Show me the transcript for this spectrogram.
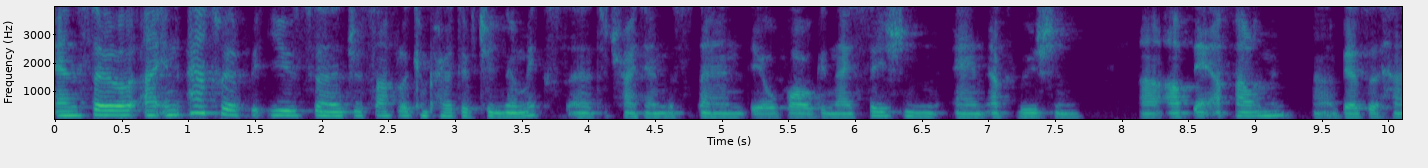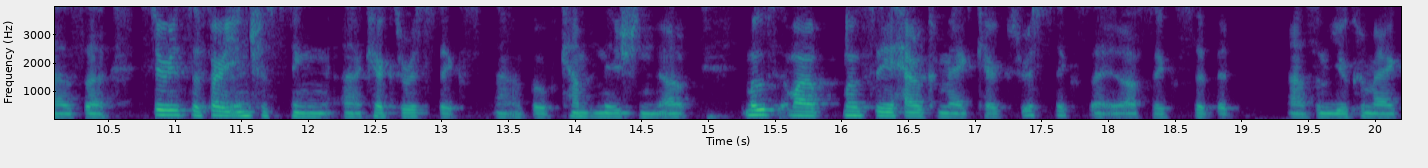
And so uh, in the past, we've used uh, Drosophila comparative genomics to try to understand the overall organization and evolution of the F element uh, because it has a series of very interesting uh, characteristics, both combination of most, well, mostly heterochromatic characteristics. it also exhibit some euchromatic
